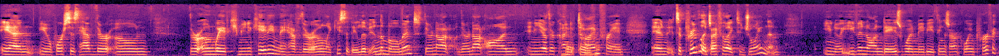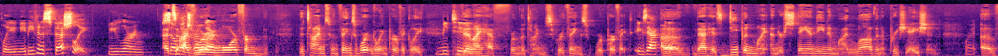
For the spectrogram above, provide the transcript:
And you know, horses have their own their own way of communicating. They have their own, like you said, they live in the moment. They're not they're not on any other kind of time frame. And it's a privilege, I feel like, to join them. You know, even on days when maybe things aren't going perfectly, maybe even especially, you learn so much I've from learned their more from the times when things weren't going perfectly Me too. than I have from the times where things were perfect. Exactly. Uh, that has deepened my understanding and my love and appreciation Right. of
